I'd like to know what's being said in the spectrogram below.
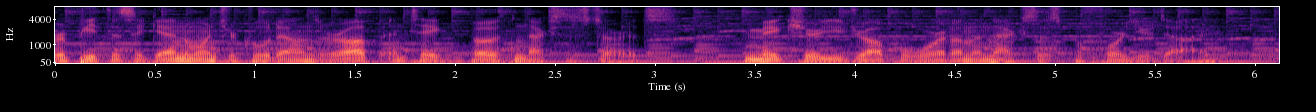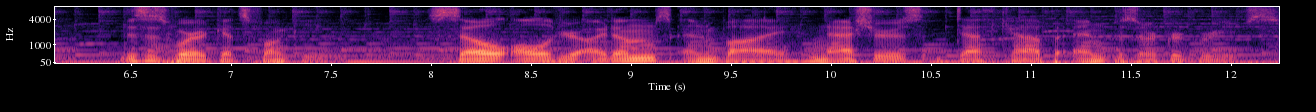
Repeat this again once your cooldowns are up and take both Nexus turrets. Make sure you drop a ward on the Nexus before you die. This is where it gets funky. Sell all of your items and buy Nashor's, Deathcap, and Berserker Greaves.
